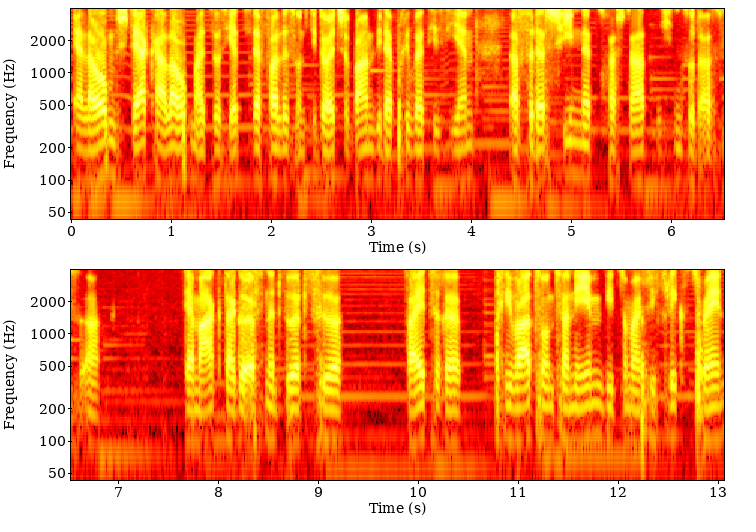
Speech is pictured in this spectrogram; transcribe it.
erlauben, stärker erlauben, als das jetzt der Fall ist und die Deutsche Bahn wieder privatisieren, dafür das Schienennetz verstaatlichen, sodass äh, der Markt da geöffnet wird für weitere private Unternehmen, wie zum Beispiel Flixtrain.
